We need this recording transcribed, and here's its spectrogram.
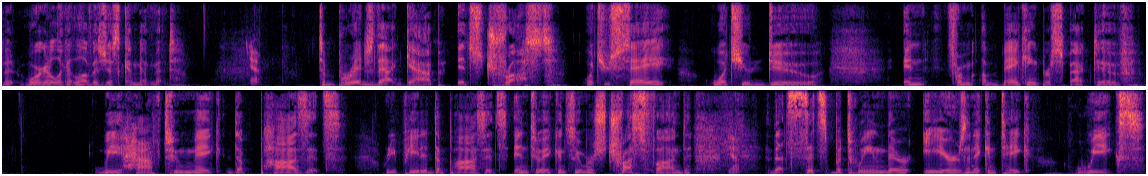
but we're going to look at love as just commitment yep. to bridge that gap it's trust what you say what you do and from a banking perspective we have to make deposits repeated deposits into a consumer's trust fund yep. that sits between their ears and it can take weeks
